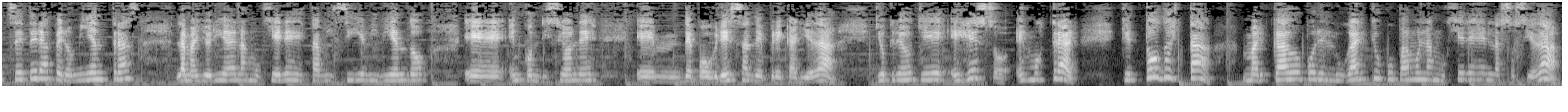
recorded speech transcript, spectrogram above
etcétera, pero mientras la mayoría de las mujeres está, sigue viviendo eh, en condiciones em, de pobreza, de precariedad. Yo creo que es eso, es mostrar que todo está marcado por el lugar que ocupamos las mujeres en la sociedad.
